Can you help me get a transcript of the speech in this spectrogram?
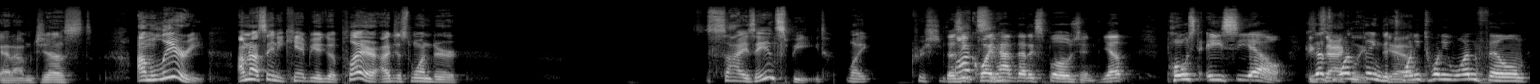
and I'm just I'm leery. I'm not saying he can't be a good player. I just wonder size and speed. Like Christian Does he quite have that explosion? Yep. Post ACL. Because that's one thing. The yeah. 2021 film,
